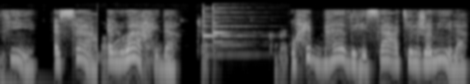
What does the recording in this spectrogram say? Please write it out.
في الساعة الواحدة. الواحدة أحب هذه الساعة الجميلة.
